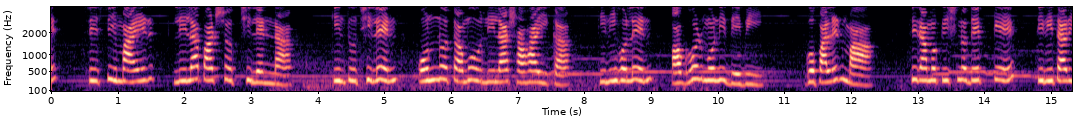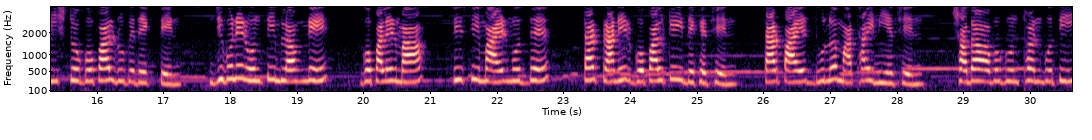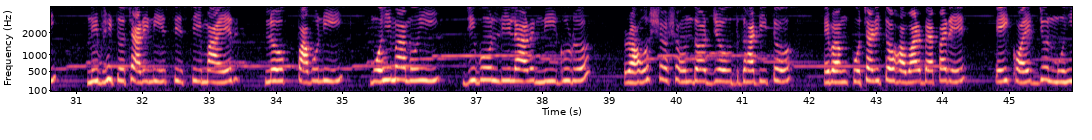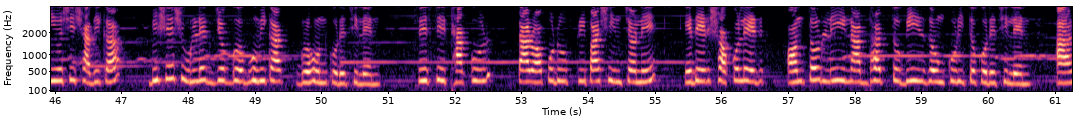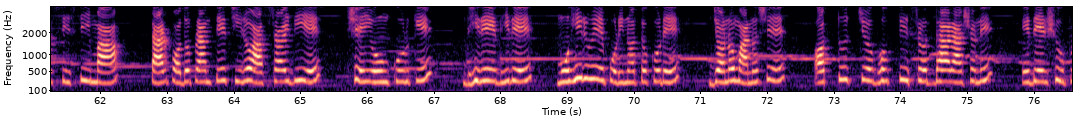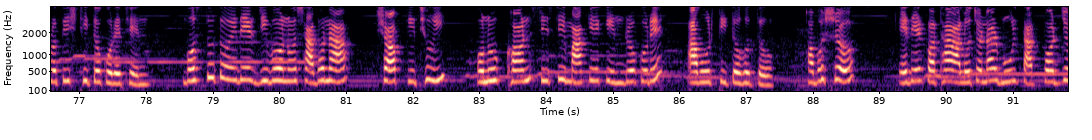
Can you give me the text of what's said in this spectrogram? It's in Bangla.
শ্রী শ্রী মায়ের লীলা পার্শ্বদ ছিলেন না, কিন্তু ছিলেন অন্যতম লীলা সহায়িকা। তিনি হলেন অঘরমণি দেবী, গোপালের মা। শ্রীরামকৃষ্ণদেবকে তিনি তার ইষ্ট গোপাল রূপে দেখতেন। জীবনের অন্তিম লগ্নে গোপালের মা শ্রী শ্রী মায়ের মধ্যে তার প্রাণের গোপালকেই দেখেছেন। তার পায়ের ধুলো মাথায় নিয়েছেন। সদা অবগুণ্ঠনবতী নিভৃতচারিণী শ্রী শ্রী মায়ের লোক পাবনী, মহিমাময়ী জীবন লীলার নিগুড়, রহস্য সৌন্দর্য উদ্ঘাটিত এবং প্রচারিত হওয়ার ব্যাপারে এই কয়েকজন মহিয়সী সাধিকা বিশেষ উল্লেখযোগ্য ভূমিকা গ্রহণ করেছিলেন। শ্রী ঠাকুর তার অপরূপ কৃপা সিঞ্চনে এদের সকলের অন্তর্লীন আধ্যাত্ম বীজ অঙ্কুরিত করেছিলেন। আর শ্রী মা তার পদপ্রান্তে চির আশ্রয় দিয়ে সেই অঙ্কুরকে ধীরে ধীরে মহিরুহে পরিণত করে জনমানসে অত্যুচ্চ ভক্তি শ্রদ্ধার আসনে এদের সুপ্রতিষ্ঠিত করেছেন। বস্তুত এদের জীবন ও সাধনা সব কিছুই অনুক্ষণ সৃষ্টি মাকে কেন্দ্র করে আবর্তিত হতো। অবশ্য এদের কথা আলোচনার মূল তাৎপর্য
